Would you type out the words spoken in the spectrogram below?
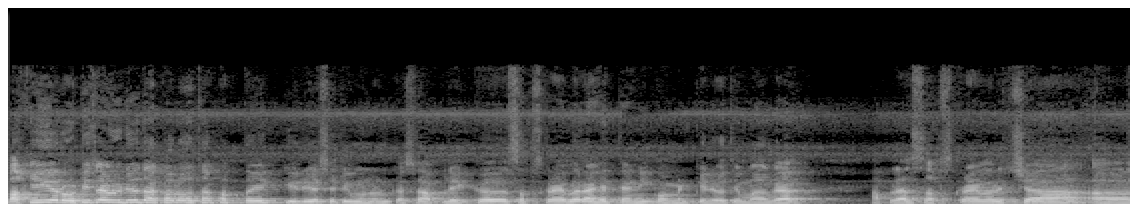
बाकी रोटीचा व्हिडिओ दाखवला होता फक्त एक क्युरियोसिटी म्हणून. कसं आपले एक सबस्क्रायबर आहेत त्यांनी कॉमेंट केली होती. मग आपल्या सबस्क्रायबरच्या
